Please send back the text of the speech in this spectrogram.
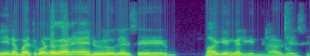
ఈయన బతికుండగానే ఆయన విలువ తెలిసే భాగ్యం కలిగింది నాకు తెలిసి.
